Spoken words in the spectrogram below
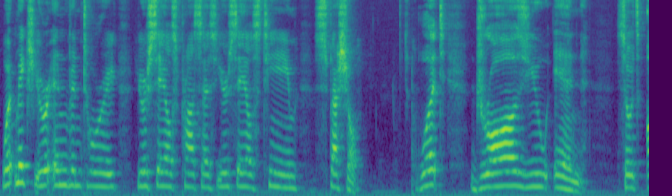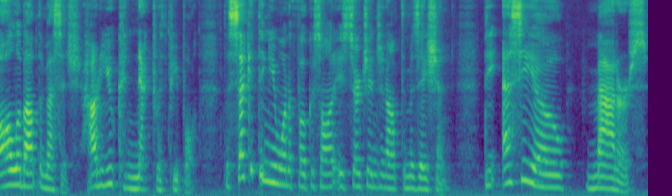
What makes your inventory, your sales process, your sales team special? What draws you in? So it's all about the message. How do you connect with people? The second thing you want to focus on is search engine optimization. The SEO matters.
